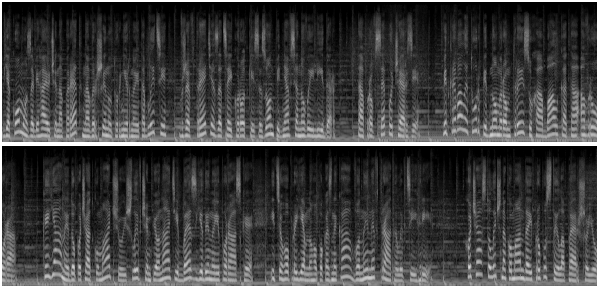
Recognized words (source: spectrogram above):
в якому, забігаючи наперед на вершину турнірної таблиці, вже втретє за цей короткий сезон піднявся новий лідер. Та про все по черзі. Відкривали тур під номером 3 Суха Балка та Аврора. Кияни до початку матчу йшли в чемпіонаті без єдиної поразки, і цього приємного показника вони не втратили в цій грі. Хоча столична команда й пропустила першою,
